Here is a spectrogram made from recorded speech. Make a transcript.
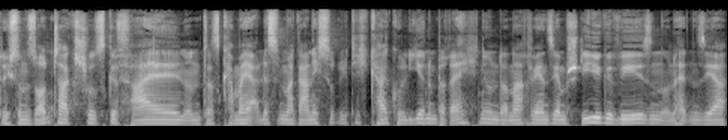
durch so einen Sonntagsschuss gefallen und das kann man ja alles immer gar nicht so richtig kalkulieren und berechnen und danach wären sie am Stiel gewesen und hätten sie ja,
